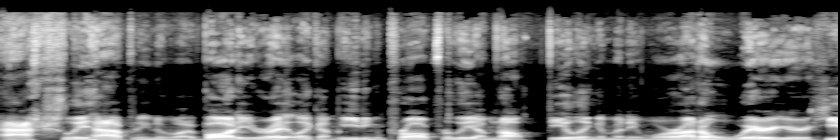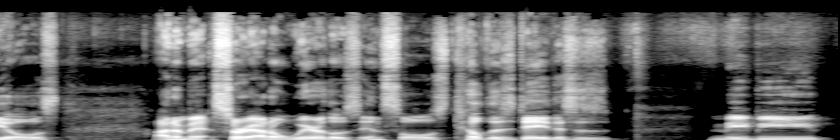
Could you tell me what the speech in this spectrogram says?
actually happening to my body? Right? Like I'm eating properly. I'm not feeling them anymore. I don't wear your heels. I don't. Sorry, I don't wear those insoles till this day. This is maybe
